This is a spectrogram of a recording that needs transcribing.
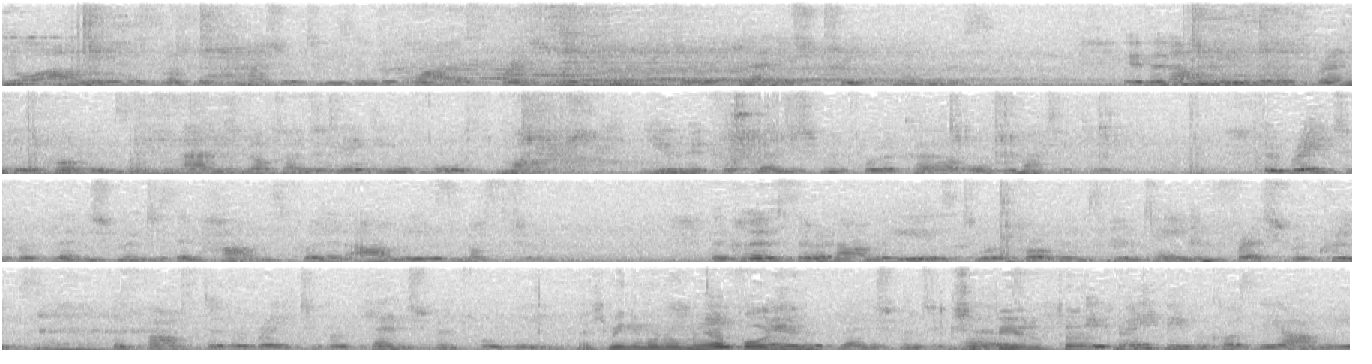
Η αυγή έχει κατασκευαστεί και χρειάζεται να χρησιμοποιήσει την επιρροή του για να εξελίξει. Αν η αυγή είναι του, η automatically. The rate of replenishment is enhanced when an army is mustering. The closer an army is to a province containing fresh recruits, the faster the rate of replenishment will be. Έχει μείνει μόνο μία If no πόλη. replenishment Της occurs, Υπήρου τώρα it πια. may be because the army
